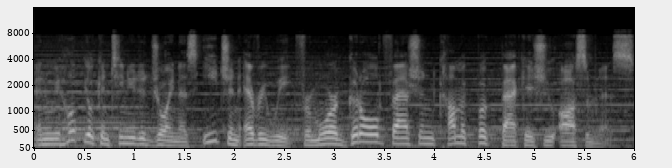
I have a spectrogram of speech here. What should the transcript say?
and we hope you'll continue to join us each and every week for more good old fashioned comic book back issue awesomeness.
